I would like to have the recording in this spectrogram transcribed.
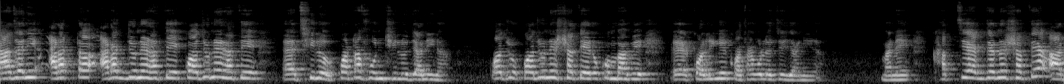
না জানি আরেকটা, আরেকজনের হাতে, কজনের হাতে ছিল, কটা ফোন ছিল জানি না। কজ কজনের সাথে এরকমভাবে কলিংয়ে কথা বলেছে জানি না। মানে খাচ্ছে একজনের সাথে আর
